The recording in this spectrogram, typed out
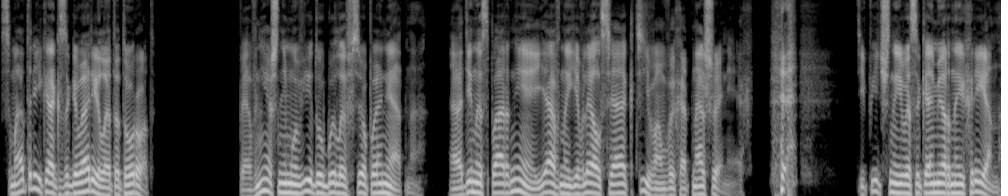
Смотри, как заговорил этот урод». По внешнему виду было все понятно. Один из парней явно являлся активом в их отношениях. Хе, типичный высокомерный хрен.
